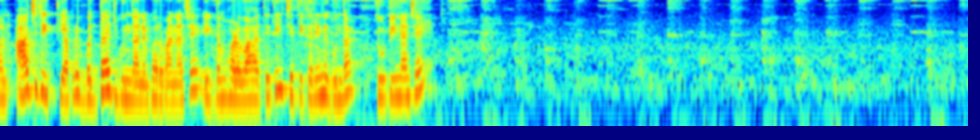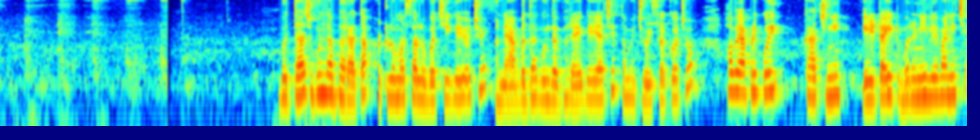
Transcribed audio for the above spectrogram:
અને આ જ રીતથી આપણે બધા જ ગુંદાને ભરવાના છે. એકદમ હળવા હાથેથી, જેથી કરીને ગુંદા તૂટી ના જાય. બધા જ ગુંદા ભરાતા આટલો મસાલો બચી ગયો છે અને આ બધા ગુંદા ભરાઈ ગયા છે. તમે જોઈ શકો છો. હવે આપણે કોઈ કાચની એરટાઈટ બરણી લેવાની છે.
